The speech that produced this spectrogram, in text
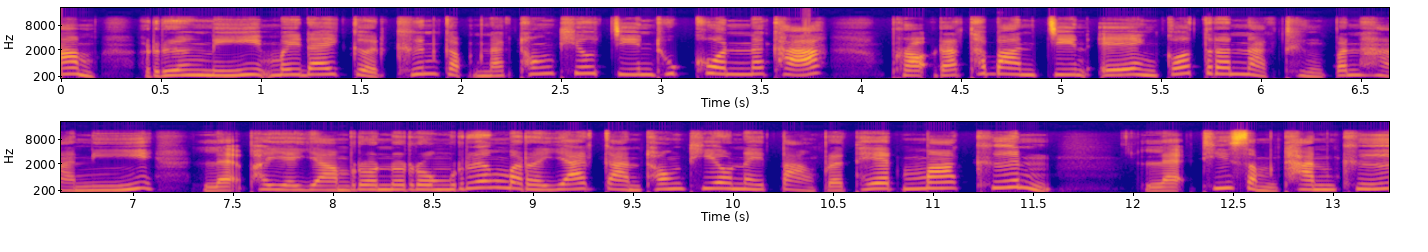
าม เรื่องนี้ไม่ได้เกิดขึ้นกับนักท่องเที่ยวจีนทุกคนนะคะ เพราะรัฐบาลจีนเองก็ตระหนักถึงปัญหานี้ และพยายามรณรงค์เรื่องมารยาทการท่องเที่ยวในต่างประเทศมากขึ้นและที่สำคัญคือ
